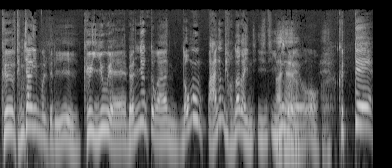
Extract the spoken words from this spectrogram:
그 등장인물들이 그 이후에 몇 년 동안 너무 많은 변화가 있, 는. 거예요. 그때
